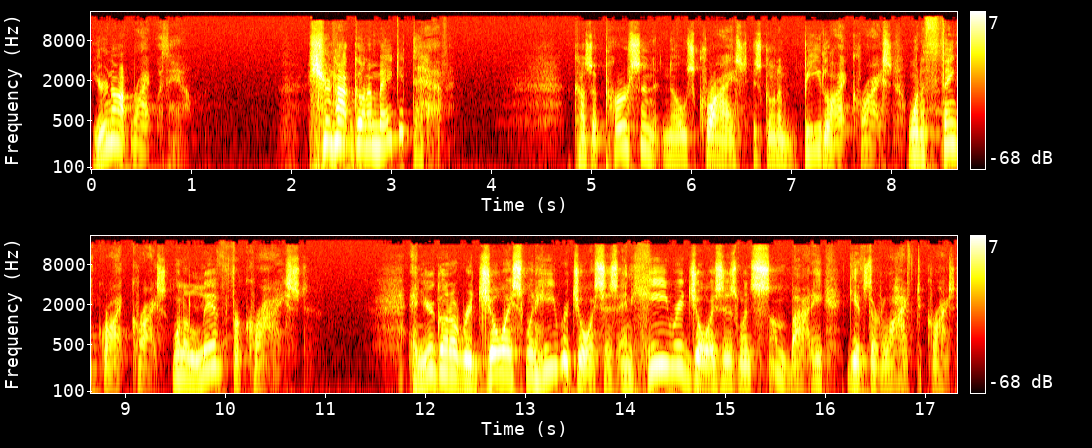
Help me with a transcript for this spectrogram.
you're not right with Him. You're not going to make it to heaven. Because a person that knows Christ is going to be like Christ, want to think like Christ, want to live for Christ. And you're going to rejoice when He rejoices, and He rejoices when somebody gives their life to Christ.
